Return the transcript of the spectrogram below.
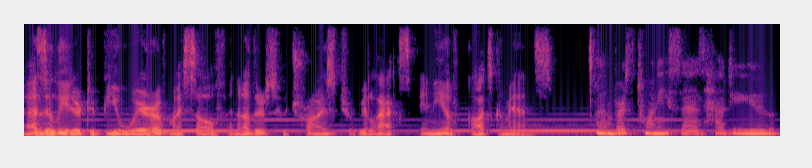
as a leader to be aware of myself and others who tries to relax any of God's commands. Um, verse 20 says, How do you,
